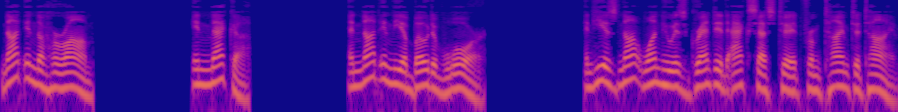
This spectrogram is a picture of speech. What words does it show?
not in the haram in Mecca and not in the abode of war. And he is not one who is granted access to it from time to time.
